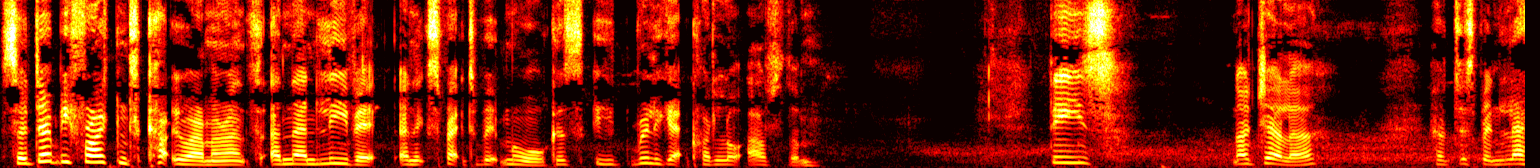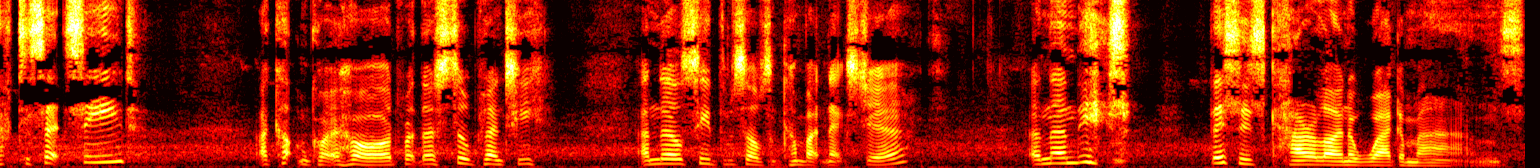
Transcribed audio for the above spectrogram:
So don't be frightened to cut your amaranth and then leave it and expect a bit more because you really get quite a lot out of them. These Nigella have just been left to set seed. I cut them quite hard, but there's still plenty and they'll seed themselves and come back next year. And then these, this is Carolina Wagemans.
